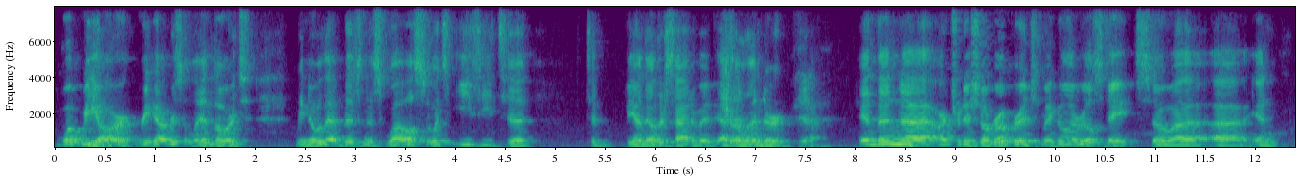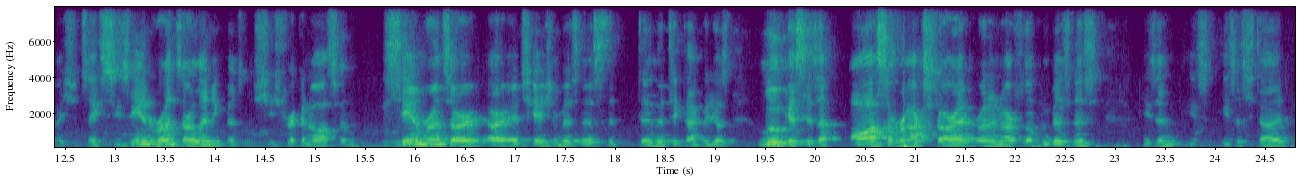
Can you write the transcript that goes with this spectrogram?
what we are, rehabbers and landlords. We know that business well, so it's easy to to be on the other side of it as Sure. a lender. Yeah. And then uh, our traditional brokerage, Magnolia Real Estate. So, uh, uh, and I should say, Suzanne runs our lending business. She's freaking awesome. Sam runs our, our education business, the, doing the TikTok videos. Lucas is an awesome rock star at running our flipping business. He's a he's he's a stud.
